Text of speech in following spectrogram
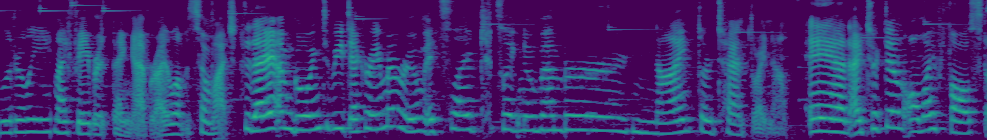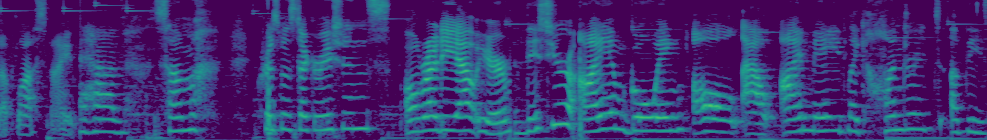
literally my favorite thing ever. I love it so much. Today I'm going to be decorating my room. It's like it's like November 9th or 10th right now. And I took down all my fall stuff last night. I have some Christmas decorations already out here. This year I am going all out. I made like hundreds of these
